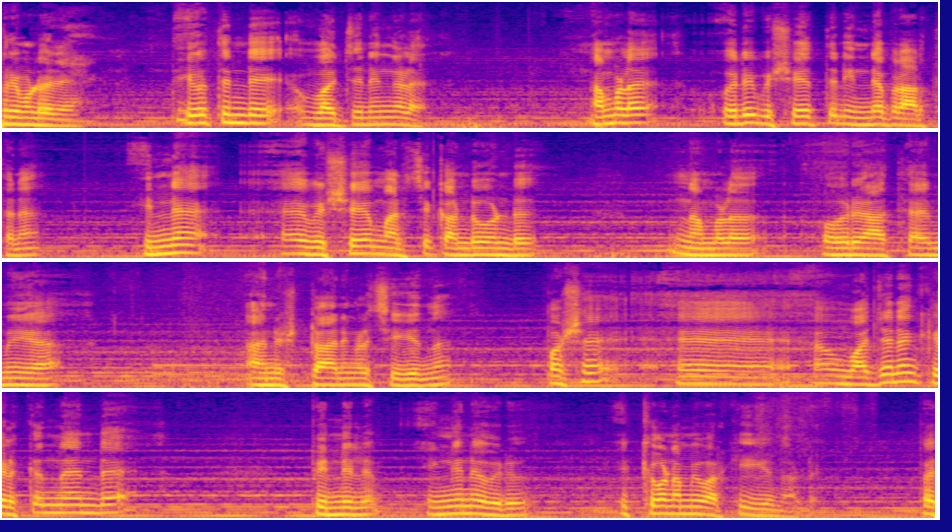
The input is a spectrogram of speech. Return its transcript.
പ്രിയമുള്ളവരെ ദൈവത്തിന്റെ വചനങ്ങൾ നമ്മൾ ഒരു വിഷയത്തിന് ഇന്ന പ്രാർത്ഥന ഇന്ന വിഷയം മനസ്സിൽ കണ്ടുകൊണ്ട് നമ്മൾ ഓരോ ആധ്യാത്മിക അനുഷ്ഠാനങ്ങൾ ചെയ്യുന്നു. പക്ഷേ വചനം കേൾക്കുന്നതിന്റെ പിന്നിലും ഇങ്ങനെ ഒരു ഇക്കോണമി വർക്ക് ചെയ്യുന്നുണ്ട്. ഇപ്പോൾ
